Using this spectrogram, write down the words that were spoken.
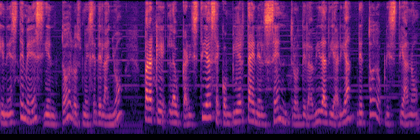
en este mes y en todos los meses del año para que la Eucaristía se convierta en el centro de la vida diaria de todo cristiano.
